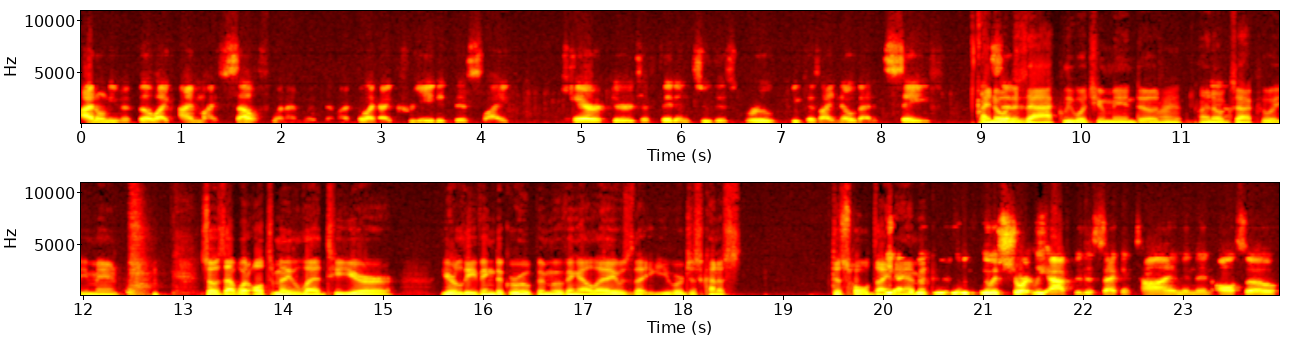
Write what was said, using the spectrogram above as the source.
I don't even feel like I'm myself when I'm with them. I feel like I created this like character to fit into this group because I know that it's safe. I know Instead of- exactly what you mean, dude. Right. I know exactly what you mean. so is that what ultimately led to your you're leaving the group and moving LA was that you were just kind of this whole dynamic. Yeah, it, it- it was shortly after the second time, and then also,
